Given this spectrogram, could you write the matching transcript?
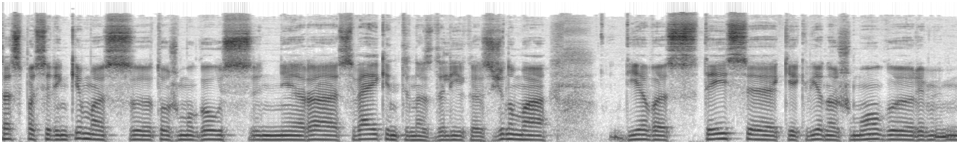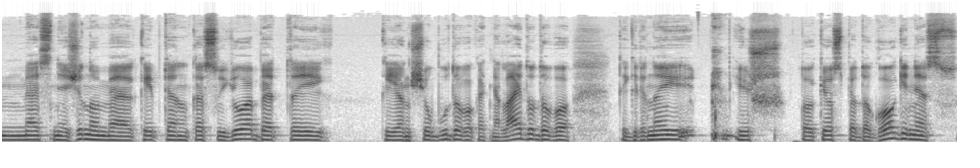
tas pasirinkimas to žmogaus nėra sveikintinas dalykas. Žinoma, Dievas teisė kiekvieną žmogų ir mes nežinome, kaip ten kas su juo, bet tai, kai anksčiau būdavo, kad nelaidodavo, tai grinai iš tokios pedagoginės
